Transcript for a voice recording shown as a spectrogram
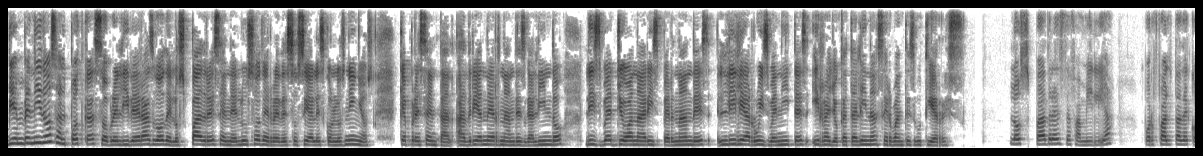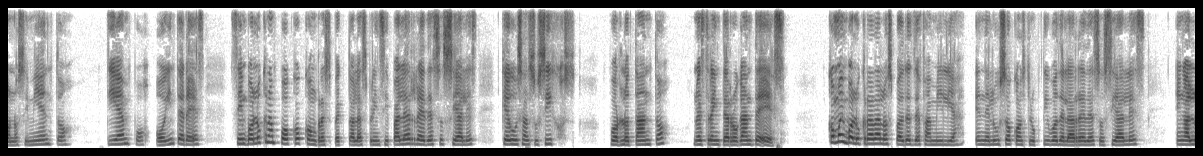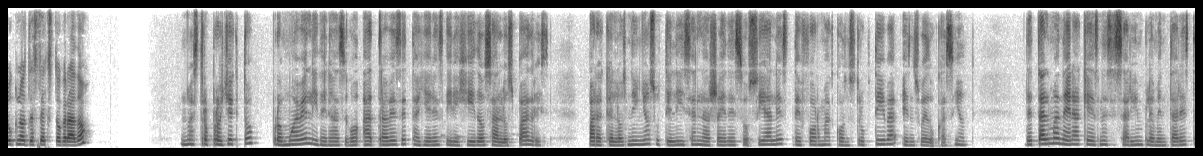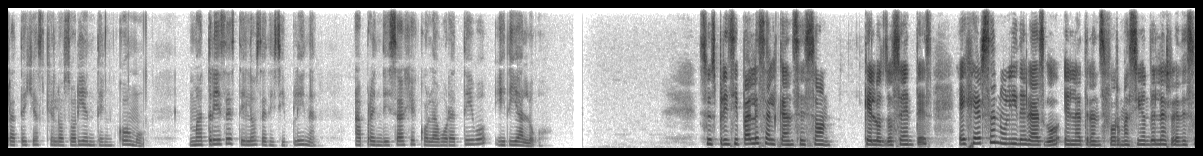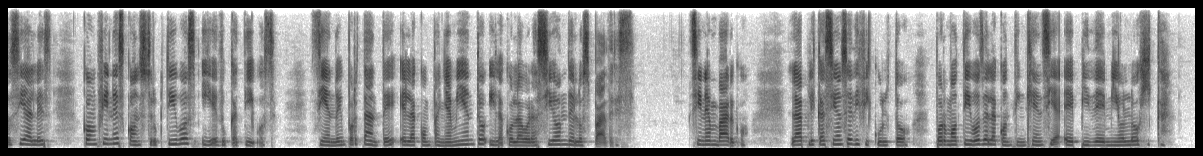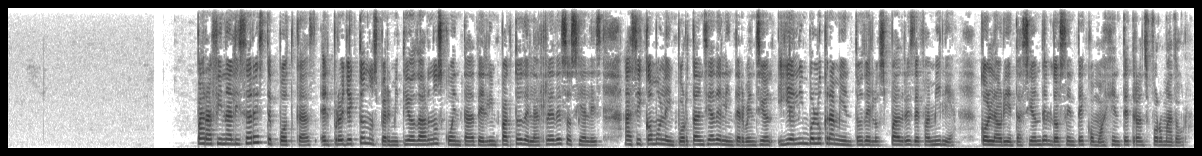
Bienvenidos al podcast sobre liderazgo de los padres en el uso de redes sociales con los niños, que presentan Adriana Hernández Galindo, Lisbeth Joana Aris Fernández, Lilia Ruiz Benítez y Rayo Catalina Cervantes Gutiérrez. Los padres de familia, por falta de conocimiento, tiempo o interés, se involucran poco con respecto a las principales redes sociales que usan sus hijos. Por lo tanto, nuestra interrogante es, ¿Cómo involucrar a los padres de familia en el uso constructivo de las redes sociales en alumnos de sexto grado? Nuestro proyecto promueve el liderazgo a través de talleres dirigidos a los padres para que los niños utilicen las redes sociales de forma constructiva en su educación, de tal manera que es necesario implementar estrategias que los orienten como matriz de estilos de disciplina, aprendizaje colaborativo y diálogo. Sus principales alcances son que los docentes ejerzan un liderazgo en la transformación de las redes sociales con fines constructivos y educativos, siendo importante el acompañamiento y la colaboración de los padres. Sin embargo, la aplicación se dificultó por motivos de la contingencia epidemiológica. Para finalizar este podcast, el proyecto nos permitió darnos cuenta del impacto de las redes sociales, así como la importancia de la intervención y el involucramiento de los padres de familia, con la orientación del docente como agente transformador.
